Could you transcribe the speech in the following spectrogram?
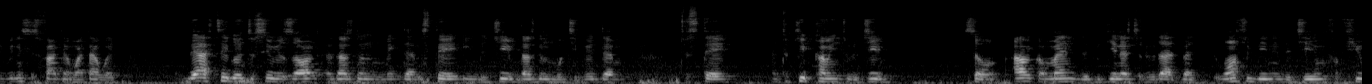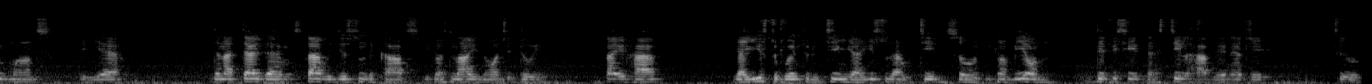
even if it's fat and water weight, they are still going to see results and that's going to make them stay in the gym that's going to motivate them to stay and to keep coming to the gym so i recommend the beginners to do that but once you've been in the gym for a few months a year then i tell them start reducing the carbs because now you know what you're doing now you have you're used to going to the gym you're used to that routine so you can be on deficit and still have the energy to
